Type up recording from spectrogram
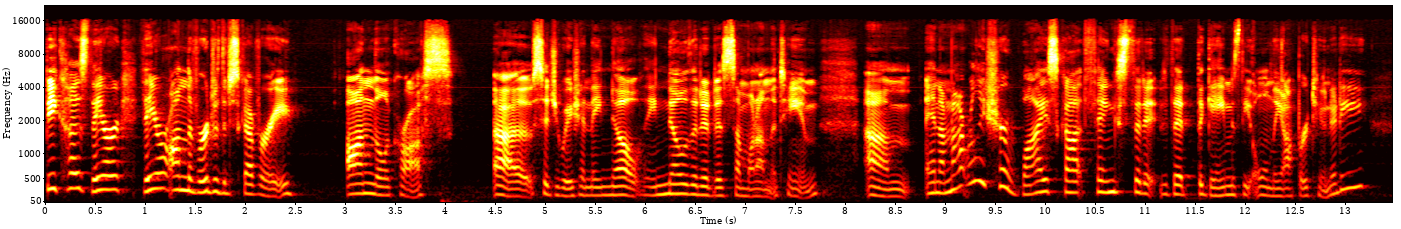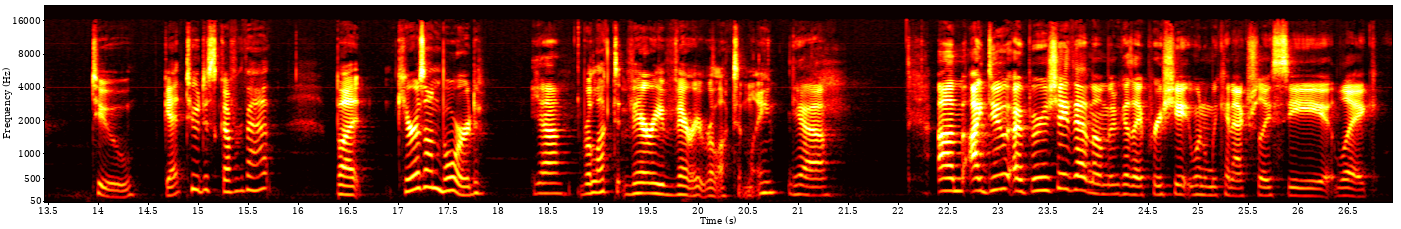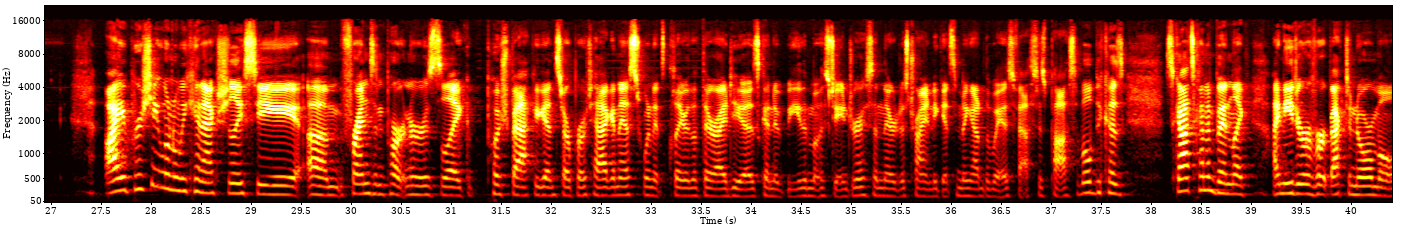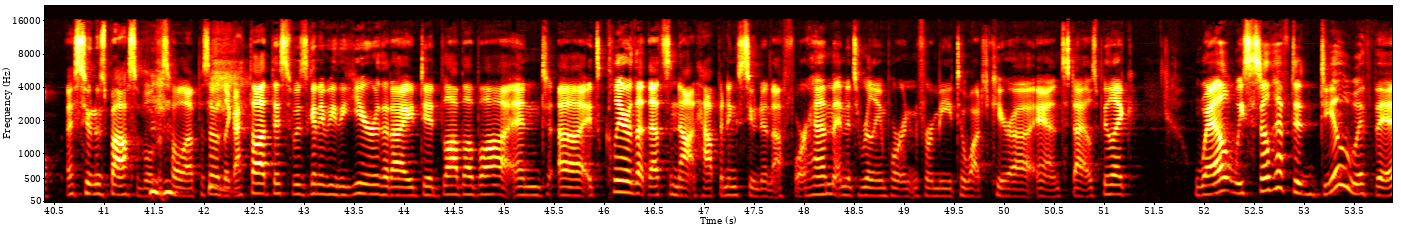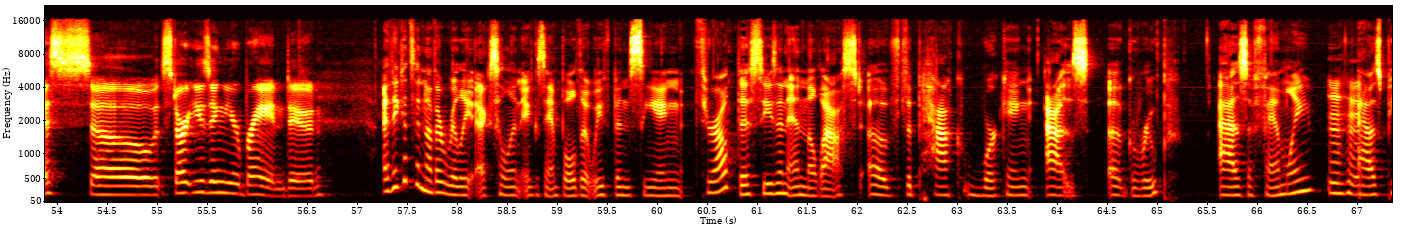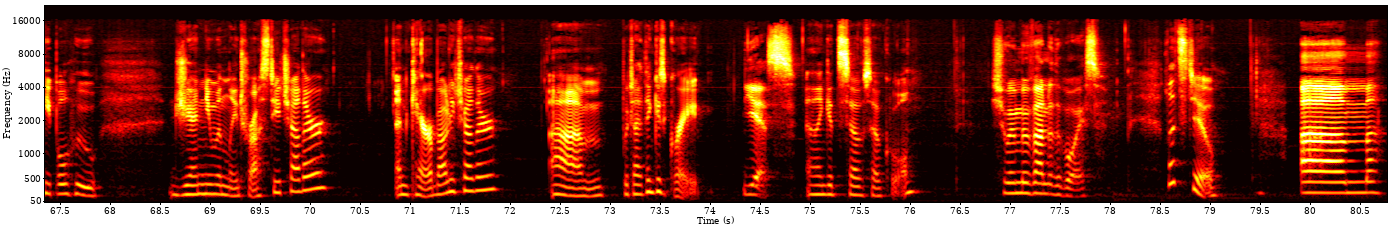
because they are they are on the verge of the discovery on the lacrosse uh, situation. They know they know that it is someone on the team. Um, and I'm not really sure why Scott thinks that it that the game is the only opportunity to get to discover that. But Kira's on board, Yeah, reluctant, very, very reluctantly. Yeah. Um, I do I appreciate that moment because I appreciate when we can actually see like I appreciate when we can actually see um, friends and partners like push back against our protagonist when it's clear that their idea is going to be the most dangerous and they're just trying to get something out of the way as fast as possible. Because Scott's kind of been like, I need to revert back to normal as soon as possible this whole episode. like, I thought this was going to be the year that I did blah, blah, blah. And uh, it's clear that that's not happening soon enough for him. And it's really important for me to watch Kira and Stiles be like, well, we still have to deal with this, so start using your brain, dude. I think it's another really excellent example that we've been seeing throughout this season and the last of the pack working as a group, as a family, as people who genuinely trust each other and care about each other, um, which I think is great. Yes. I think it's so, so cool. Should we move on to the boys? Let's do. Um.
